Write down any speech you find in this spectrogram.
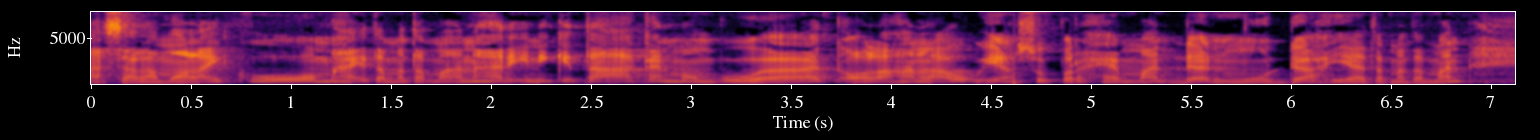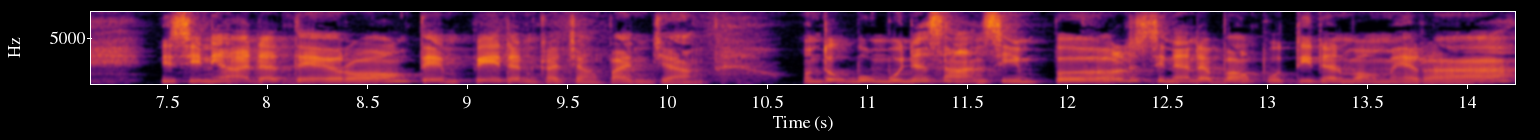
Assalamualaikum, hai teman-teman. Hari ini kita akan membuat olahan lauk yang super hemat dan mudah ya teman-teman. Di sini ada terong, tempe, dan kacang panjang. Untuk bumbunya sangat simple. Di sini ada bawang putih dan bawang merah,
